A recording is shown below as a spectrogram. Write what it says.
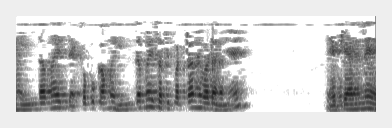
හින්දමයි දැකපුකම හින්දමයි සතිපට්ඨානෙ වඩන්නේ. ඒ කියන්නේ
